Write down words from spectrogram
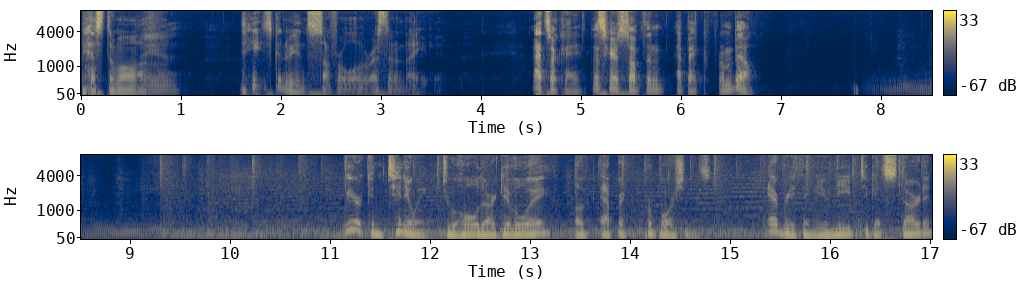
pissed him off. Man. He's going to be insufferable the rest of the night. That's okay. Let's hear something epic from Bill. We are continuing to hold our giveaway of epic proportions. Everything you need to get started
